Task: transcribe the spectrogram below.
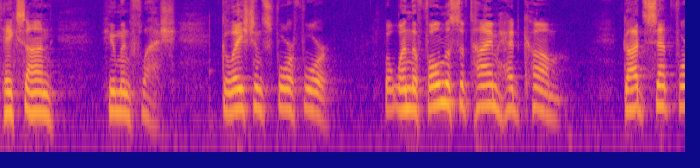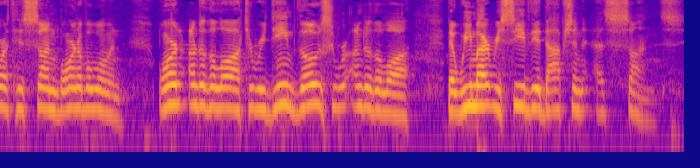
takes on human flesh. Galatians 4 4. But when the fullness of time had come, God sent forth his Son, born of a woman, born under the law, to redeem those who were under the law, that we might receive the adoption as sons.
